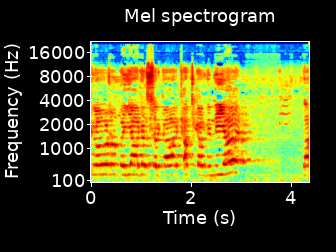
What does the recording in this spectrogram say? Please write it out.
ਕਰੋੜ ਰੁਪਈਆ ਅਗਰ ਸਰਕਾਰ ਖਰਚ ਕਰ ਦਿੰਦੀ ਹੈ ਤਾਂ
